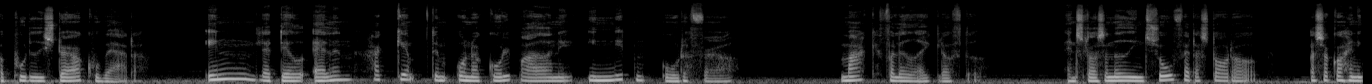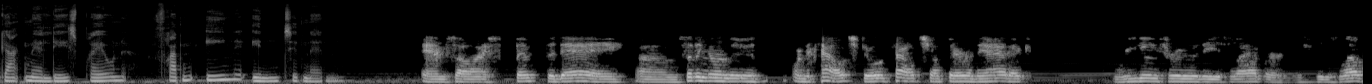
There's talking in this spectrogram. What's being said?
og puttet i større kuverter. Inden Ladell Allen har gemt dem under gulvbrædderne i 1948. Mark forlader ikke loftet. Han slår sig ned i en sofa, der står derop, og så går han i gang med at læse brevene fra den ene ende til den anden. And so I spent the day um, sitting on the on the couch, the old couch up there in the attic, reading through these letters, these love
